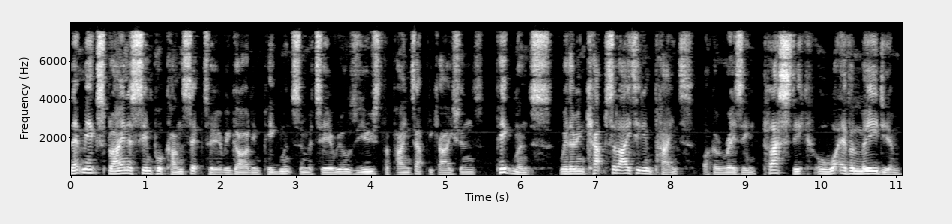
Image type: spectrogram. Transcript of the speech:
Let me explain a simple concept here regarding pigments and materials used for paint applications. Pigments, whether encapsulated in paint, like a resin, plastic, or whatever medium,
